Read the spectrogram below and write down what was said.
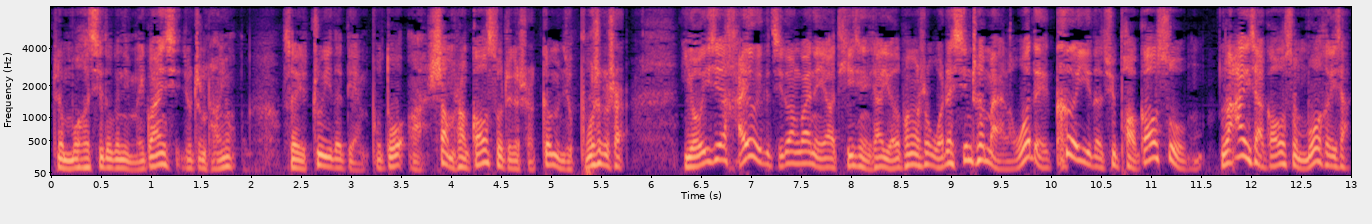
这磨合期都跟你没关系，就正常用。所以注意的点不多啊，上不上高速这个事儿根本就不是个事儿。有一些还有一个极端观点要提醒一下，有的朋友说我这新车买了，我得刻意的去跑高速，拉一下高速，磨合一下，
